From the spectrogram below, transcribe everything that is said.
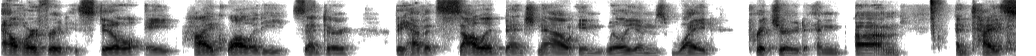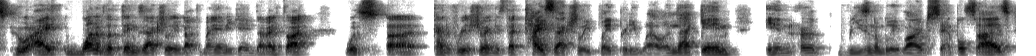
Al Horford is still a high quality center. They have a solid bench now in Williams, White, Pritchard, and um, and Theis, who I one of the things actually about the Miami game that I thought was uh, kind of reassuring is that Theis actually played pretty well in that game in a reasonably large sample size.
